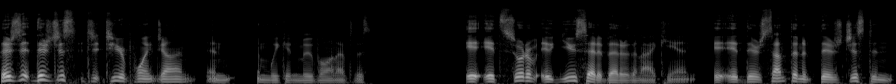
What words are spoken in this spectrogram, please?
There's there's just to, to your point, John, and and we can move on after this. It, it's sort of it, you said it better than I can. It, it there's something there's just an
